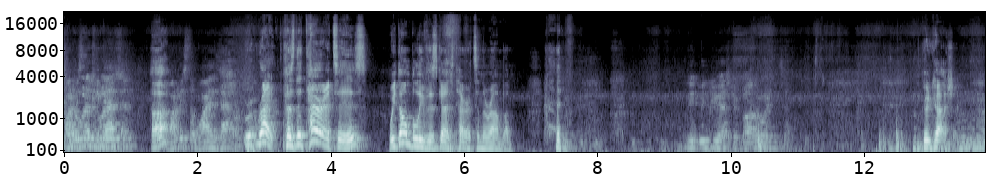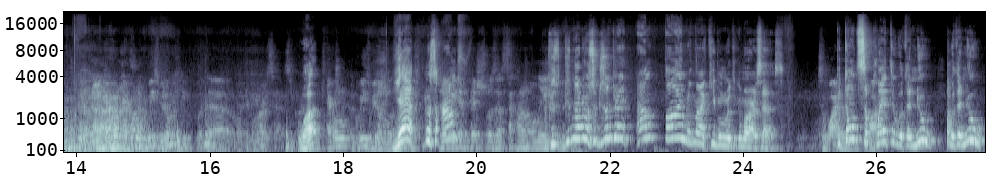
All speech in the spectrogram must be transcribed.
Why do we still is- keep what that is- then? Huh? Why still, why is that R- Right, because the teretz is we don't believe this guy's teretz in the Rambam. Did, did you ask your father what he said? Good kasha. Everyone, everyone agrees we don't keep what the, the Gemara says. right? What? Everyone agrees we don't. Yeah, no, so So I'm fish was a sakana only. Because no, no, so, 'cause I'm, I'm fine with not keeping what the Gemara says, So why but do we- don't why- supplant it with a new with a new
